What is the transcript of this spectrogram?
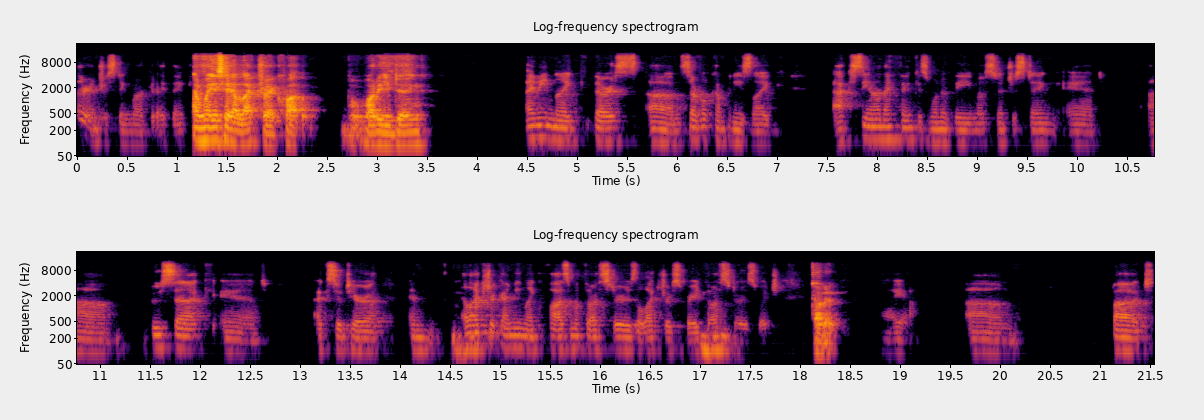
other interesting market, I think. And when you say electric, what what are you doing? I mean, like there's um, several companies like Accion, I think, is one of the most interesting, and um, Busek and Exoterra. And mm-hmm. electric, I mean, like plasma thrusters, electro spray mm-hmm. thrusters, which. Got it. Uh, yeah. Um, but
